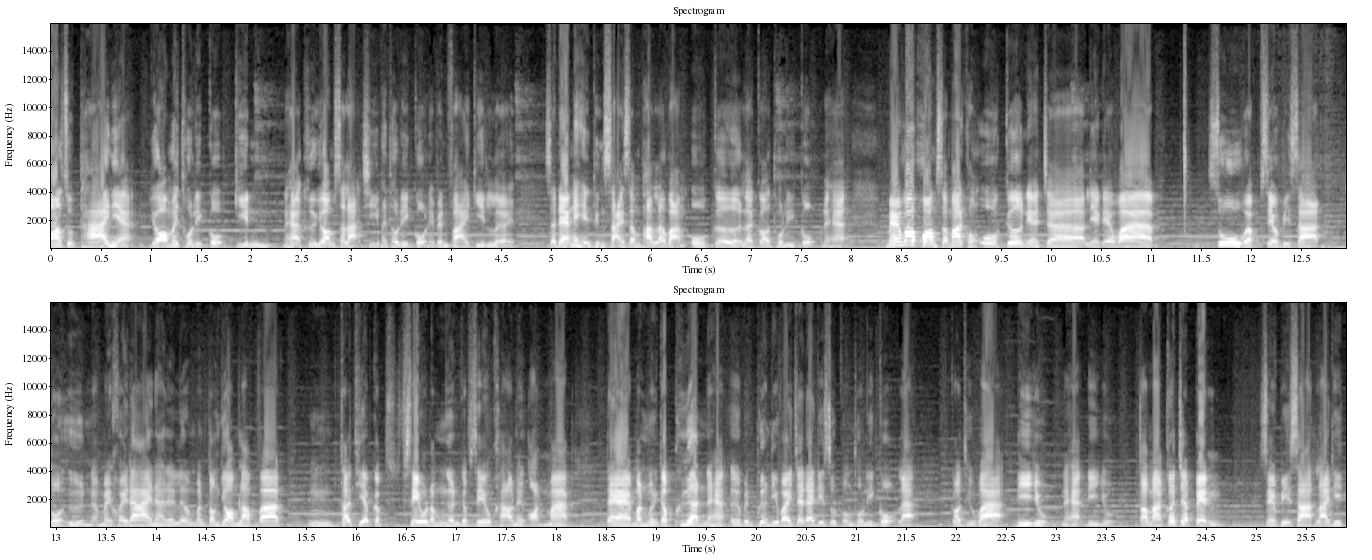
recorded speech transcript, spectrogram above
ตอนสุดท้ายเนี่ยยอมให้โทริโกะกินนะฮะคือยอมสละชีพให้โทริโกะเนี่ยเป็นฝ่ายกินเลย แสดงให้เห็นถึงสายสัมพันธ์ระหว่างโอเกอร์ และก็โทริโกะนะฮะแม้ว่าความสามารถของโอเกอร์เนี่ยจะเรียกได้ว่าสู้แบบเซลล์ปีศาจตัวอื่นน่ะไม่ค่อยได้นะในเรื่องมันต้องยอมรับว่าถ้าเทียบกับเซลล์น้ำเงินกับเซลล์ขาวเนี่ยอ่อนมาก แต่มันเหมือนกับเพื่อนนะฮะเออเป็นเพื่อนที่ไว้ใจได้ที่สุดของโทริโกะและก็ถือว่าดีอยู่นะฮะดีอยู่ ต่อมาก็จะเป็นเซลล์ปีศาจรายที่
